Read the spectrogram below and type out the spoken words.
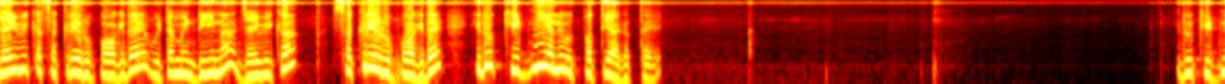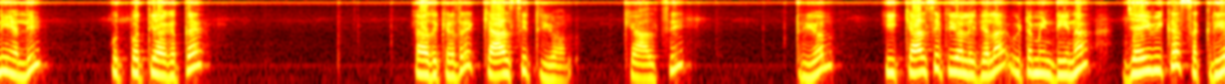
ಜೈವಿಕ ಸಕ್ರಿಯ ರೂಪವಾಗಿದೆ. ವಿಟಮಿನ್ ಡಿ ನ ಜೈವಿಕ ಸಕ್ರಿಯ ರೂಪವಾಗಿದೆ. ಇದು ಕಿಡ್ನಿಯಲ್ಲಿ ಉತ್ಪತ್ತಿಯಾಗುತ್ತೆ. ಇದು ಕಿಡ್ನಿಯಲ್ಲಿ ಉತ್ಪತ್ತಿ ಆಗುತ್ತೆ. ಯಾವುದು ಕೇಳಿದ್ರೆ ಕ್ಯಾಲ್ಸಿಟ್ರಿಯೋಲ್. ಕ್ಯಾಲ್ಸಿ ಟ್ರಿಯೋಲ್ ಈ ಕ್ಯಾಲ್ಸಿಟ್ರಿಯೋಲ್ ಇದೆಯಲ್ಲ, ವಿಟಮಿನ್ ಡಿ ನ ಜೈವಿಕ ಸಕ್ರಿಯ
